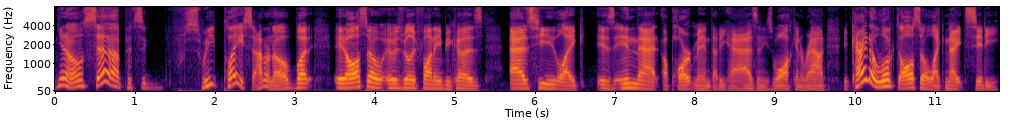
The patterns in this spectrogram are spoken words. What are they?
you know, setup. It's a sweet place. I don't know, but it also it was really funny because as he like is in that apartment that he has and he's walking around, it kind of looked also like Night City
